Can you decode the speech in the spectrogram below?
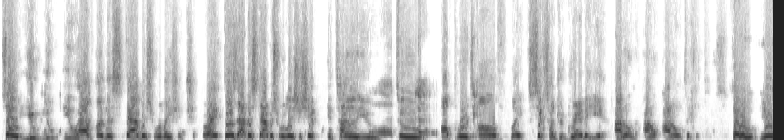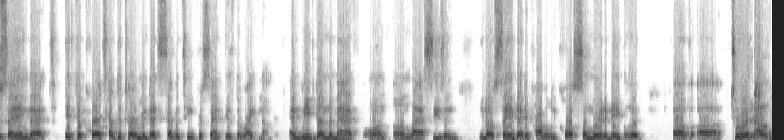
So you you you have an established relationship, right? Does that established relationship entitle you to upwards of like six hundred grand a year? I don't know. I don't. I don't think it does. So you're saying that if the courts have determined that 17% is the right number, and we've done the math on, on last season, you know, saying that it probably costs somewhere in the neighborhood of uh, $200,000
